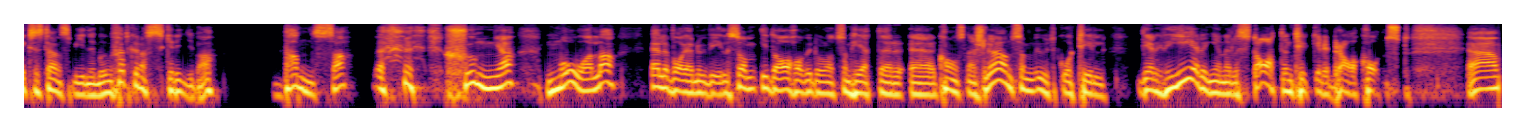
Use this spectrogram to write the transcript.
existensminimum för att kunna skriva, dansa, sjunga, måla eller vad jag nu vill. Som idag har vi då något som heter eh, konstnärslön som utgår till det regeringen eller staten tycker är bra konst. Eh,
